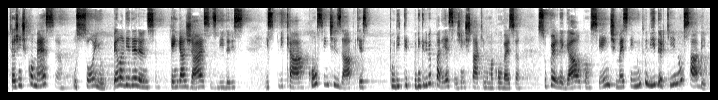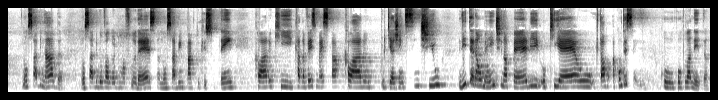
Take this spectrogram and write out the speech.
Então a gente começa o sonho pela liderança, que é engajar esses líderes, explicar, conscientizar, porque por, por incrível que pareça, a gente está aqui numa conversa super legal, consciente, mas tem muito líder que não sabe, não sabe nada, não sabe do valor de uma floresta, não sabe o impacto que isso tem. Claro que cada vez mais está claro, porque a gente sentiu literalmente na pele o que é o, o que está acontecendo com, com o planeta.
